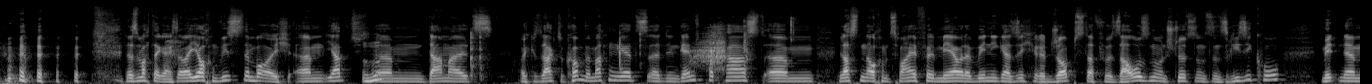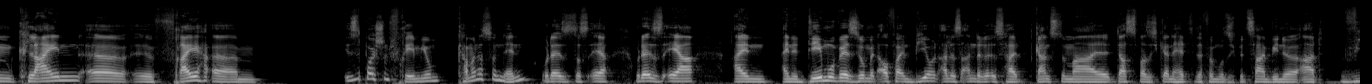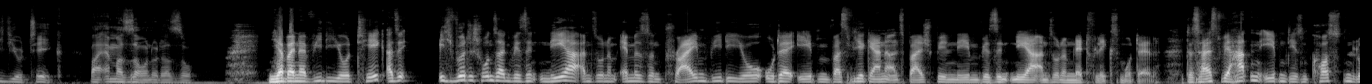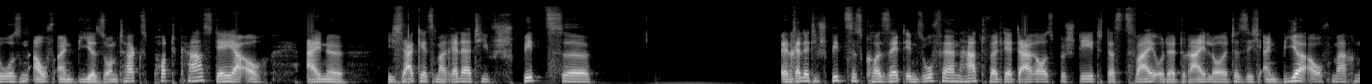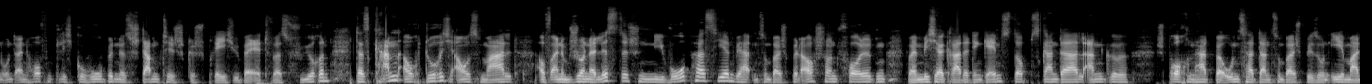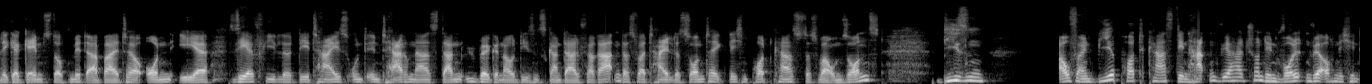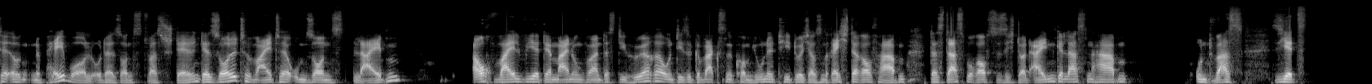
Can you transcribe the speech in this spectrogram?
das macht ja gar nichts. Aber Jochen, wie ist es denn bei euch? Ähm, ihr habt mhm. ähm, damals euch gesagt, so komm, wir machen jetzt äh, den Games-Podcast, ähm, lassen auch im Zweifel mehr oder weniger sichere Jobs dafür sausen und stürzen uns ins Risiko mit einem kleinen äh, äh, Frei... Ähm, ist es bei euch schon Freemium? Kann man das so nennen? Oder ist es das eher, oder ist es eher ein, eine Demo-Version mit auf ein Bier und alles andere ist halt ganz normal das, was ich gerne hätte, dafür muss ich bezahlen, wie eine Art Videothek bei Amazon oder so? Ja, bei einer Videothek, also ich würde schon sagen, wir sind näher an so einem Amazon Prime Video oder eben, was wir gerne als Beispiel nehmen, wir sind näher an so einem Netflix Modell. Das heißt, wir hatten eben diesen kostenlosen Auf ein Bier Sonntags Podcast, der ja auch eine, ich sag jetzt mal relativ spitze ein relativ spitzes Korsett insofern hat, weil der daraus besteht, dass zwei oder drei Leute sich ein Bier aufmachen und ein hoffentlich gehobenes Stammtischgespräch über etwas führen. Das kann auch durchaus mal auf einem journalistischen Niveau passieren. Wir hatten zum Beispiel auch schon Folgen, weil Micha gerade den GameStop-Skandal angesprochen hat. Bei uns hat dann zum Beispiel so ein ehemaliger GameStop-Mitarbeiter on air sehr viele Details und Internas dann über genau diesen Skandal verraten. Das war Teil des sonntäglichen Podcasts, das war umsonst. Diesen auf ein Bier-Podcast, den hatten wir halt schon, den wollten wir auch nicht hinter irgendeine Paywall oder sonst was stellen. Der sollte weiter umsonst bleiben. Auch weil wir der Meinung waren, dass die Hörer und diese gewachsene Community durchaus ein Recht darauf haben, dass das, worauf sie sich dort eingelassen haben und was sie jetzt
